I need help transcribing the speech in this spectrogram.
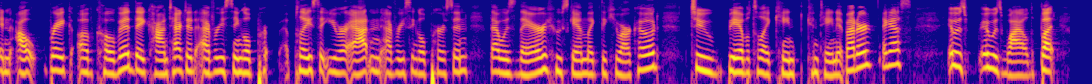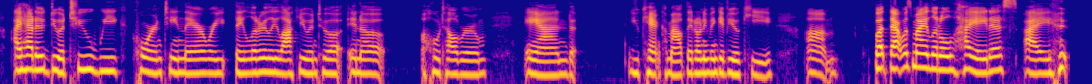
an outbreak of COVID, they contacted every single per- place that you were at and every single person that was there who scanned like the QR code to be able to like can- contain it better. I guess it was it was wild, but I had to do a two week quarantine there where you, they literally lock you into a in a a hotel room and you can't come out. They don't even give you a key. Um, but that was my little hiatus. I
